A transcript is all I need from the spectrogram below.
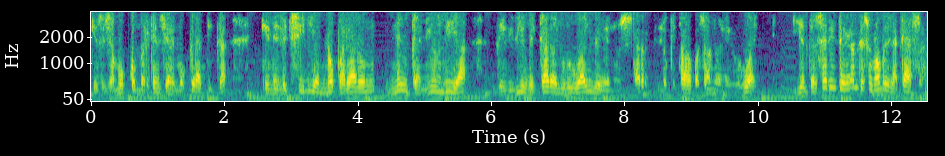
que se llamó Convergencia Democrática, que en el exilio no pararon nunca ni un día de vivir de cara al Uruguay y de denunciar lo que estaba pasando en el Uruguay. Y el tercer integrante es un hombre de la casa,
